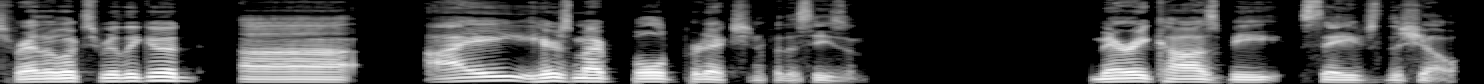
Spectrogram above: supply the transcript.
Trailer looks really good. Uh, I here's my bold prediction for the season. Mary Cosby saves the show.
